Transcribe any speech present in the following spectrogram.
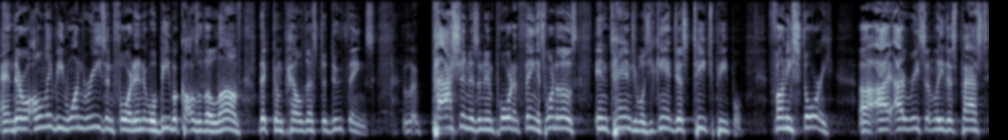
and there will only be one reason for it and it will be because of the love that compelled us to do things. Passion is an important thing. It's one of those intangibles. You can't just teach people. Funny story. Uh, I, I, recently, this past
